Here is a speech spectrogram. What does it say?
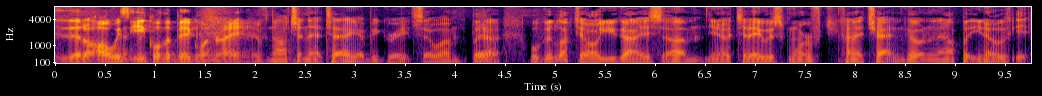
that'll always equal the big one, right? of notching that tag. That'd be great. So, um, but Yeah. uh, well, good luck to all you guys. Um, you know, today was more of kind of chatting, going and out. But you know, it,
